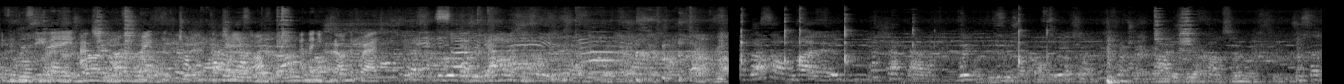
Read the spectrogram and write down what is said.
if you can see they actually scrape the of the cheese off and then you put it on the bread. It's so!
